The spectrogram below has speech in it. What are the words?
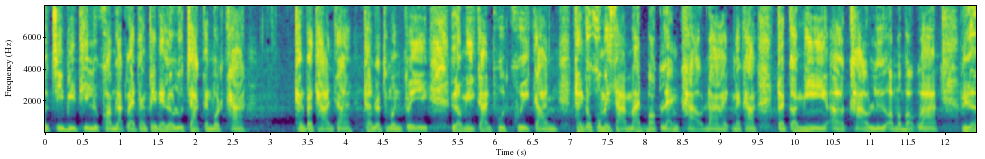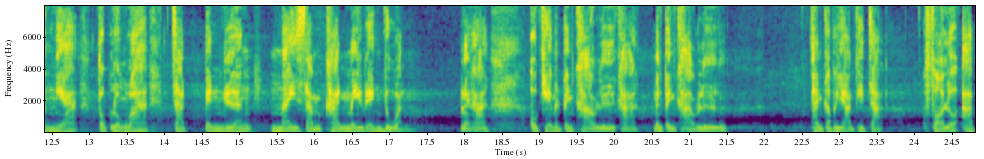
LGBT หรือความหลากหลายทางเพศเนี่ยเรารู้จักกันหมดค่ะท่านประธานคะท่านรัฐมนตรี เรามีการพูดคุยกัน ท่านก็คงไม่สามารถบอกแหล่งข่าวได้นะคะ แต่ก็มีข่าวลือออกมาบอกว่า เรื่องนี้ตกลงว่าจัดเป็นเรื่องไม่สำคัญไม่เร่งด่วนนะคะ โอเคมันเป็นข่าวลือค่ะ มันเป็นข่าวลือ ท่านก็พยายามที่จะ follow up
